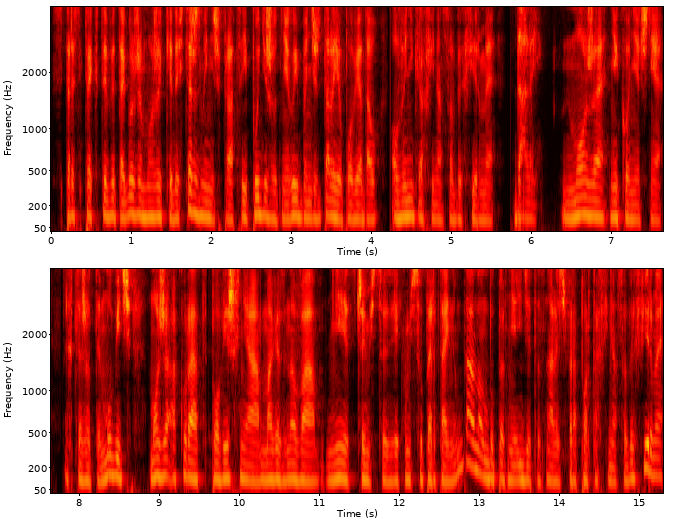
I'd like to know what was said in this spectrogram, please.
z perspektywy tego, że może kiedyś też zmienisz pracę i pójdziesz od niego i będziesz dalej opowiadał o wynikach finansowych firmy dalej. Może niekoniecznie chcesz o tym mówić, może akurat powierzchnia magazynowa nie jest czymś, co jest jakąś super tajną daną, bo pewnie idzie to znaleźć w raportach finansowych firmy,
